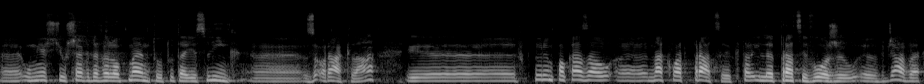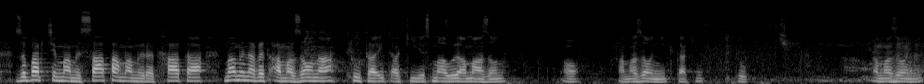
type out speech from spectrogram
e, umieścił szef developmentu. Tutaj jest link z Oracla, w którym pokazał nakład pracy, kto ile pracy włożył w Java. Zobaczcie, mamy SAP-a, mamy Red Hata, mamy nawet Amazona. Tutaj taki jest mały Amazon. O, Amazonik taki, tu. Amazonik.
